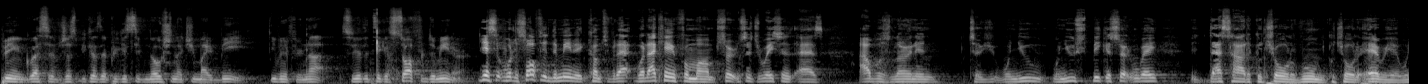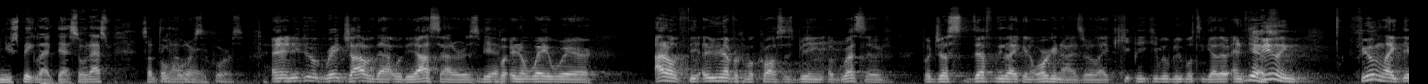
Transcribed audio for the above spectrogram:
being aggressive just because of the preconceived notion that you might be, even if you're not. So you have to take a softer demeanor. Yes, well, the softer demeanor comes from that. What I came from um, certain situations as I was learning to you when you when you speak a certain way, that's how to control the room, control the area when you speak like that. So that's something Of I course, learned. of course. And you do a great job of that with the outsiders, Yeah. but in a way where I don't think you never come across as being aggressive, but just definitely like an organizer, like keep keeping people together and Yeah. feeling feeling like they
